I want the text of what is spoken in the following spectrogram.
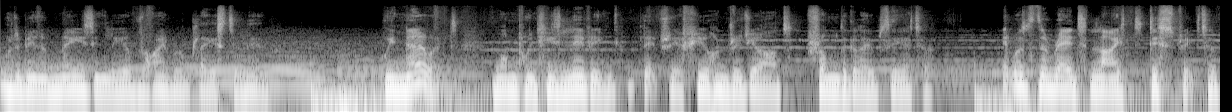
would have been amazingly a vibrant place to live. We know at one point he's living literally a few hundred yards from the Globe Theatre. It was the red light district of,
